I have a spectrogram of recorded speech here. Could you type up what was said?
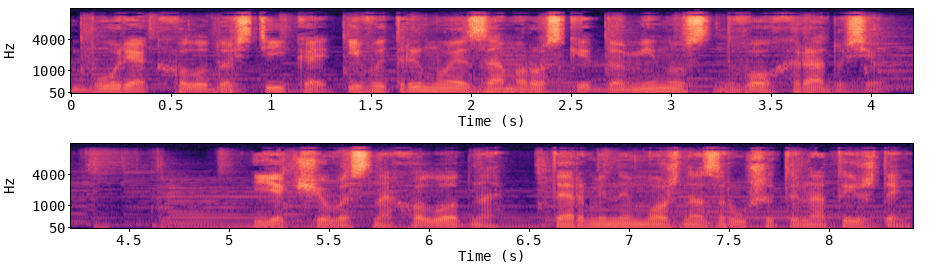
Буряк холодостійка і витримує заморозки до мінус 2 градусів. Якщо весна холодна, терміни можна зрушити на тиждень,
